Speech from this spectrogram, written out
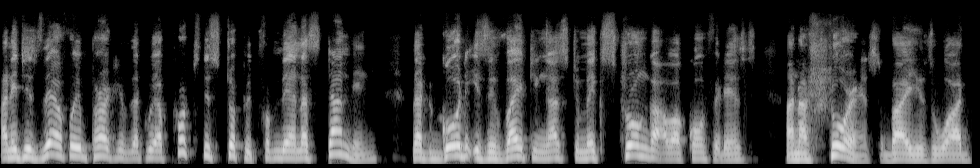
And it is therefore imperative that we approach this topic from the understanding that God is inviting us to make stronger our confidence and assurance by his word,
